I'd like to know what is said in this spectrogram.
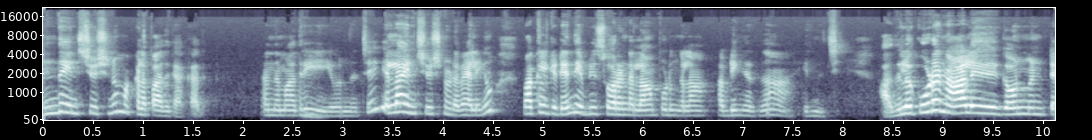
எந்த இன்ஸ்டியூஷனும் மக்களை பாதுகாக்காது. அந்த மாதிரி இருந்துச்சு. எல்லா இன்ஸ்டியூஷனோட வேலையும் மக்கள்கிட்டேருந்து எப்படி சுரண்டலாம் பிடுங்கலாம் அப்படிங்கிறது தான் இருந்துச்சு. அதில் கூட நாலு கவர்மெண்ட்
